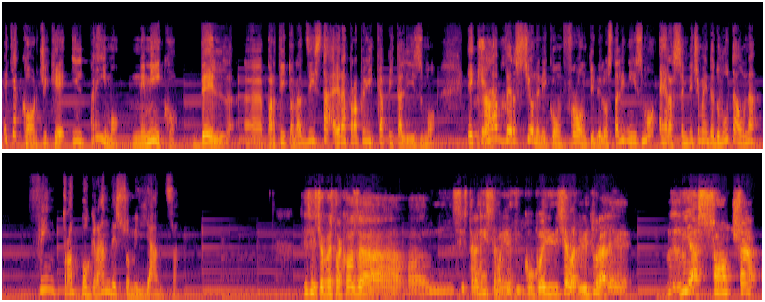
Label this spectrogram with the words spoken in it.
e ti accorgi che il primo nemico del eh, partito nazista era proprio il capitalismo e che esatto. l'avversione nei confronti dello stalinismo era semplicemente dovuta a una fin troppo grande somiglianza. Sì, sì, c'è questa cosa mm, sì, stranissima che, come ti dicevo, addirittura le, lui associa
